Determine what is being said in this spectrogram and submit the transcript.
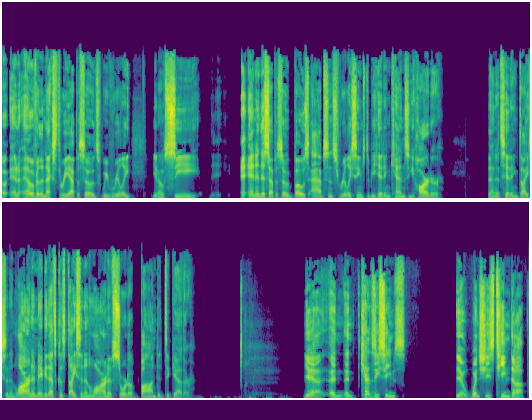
uh, and over the next three episodes, we really, you know, see. And in this episode, Bo's absence really seems to be hitting Kenzi harder than it's hitting Dyson and Lauren, and maybe that's because Dyson and Lauren have sort of bonded together. Yeah, and and Kenzi seems, you know, when she's teamed up,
